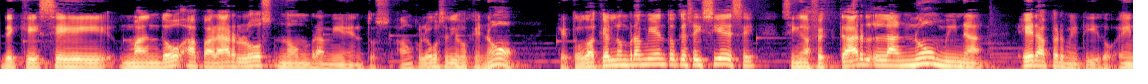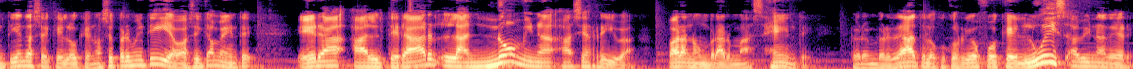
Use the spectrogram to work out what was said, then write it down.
de que se mandó a parar los nombramientos, aunque luego se dijo que no, que todo aquel nombramiento que se hiciese sin afectar la nómina era permitido. Entiéndase que lo que no se permitía básicamente era alterar la nómina hacia arriba para nombrar más gente. Pero en verdad lo que ocurrió fue que Luis Abinader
